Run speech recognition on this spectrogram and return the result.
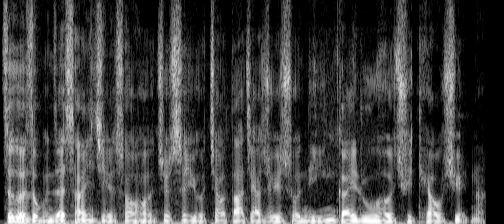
这个是我们在上一集的时候哈，就是有教大家，就是说你应该如何去挑选呢？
